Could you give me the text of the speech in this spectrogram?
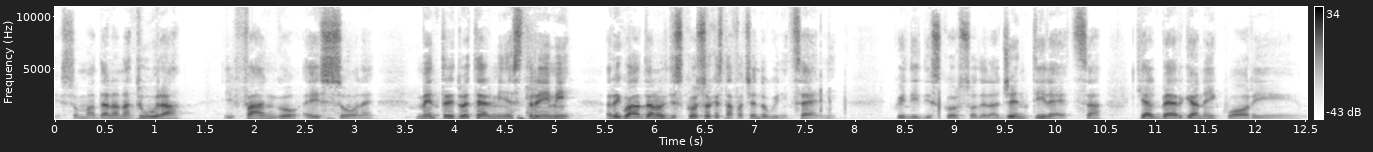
insomma, dalla natura, il fango e il sole, mentre i due termini estremi riguardano il discorso che sta facendo Guinizelli, quindi il discorso della gentilezza che alberga nei cuori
